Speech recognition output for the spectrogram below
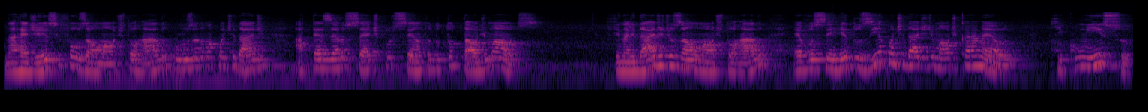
Na Red Ale, se for usar o malte torrado, usa numa quantidade até 0,7% do total de maltes. Finalidade de usar um malte torrado é você reduzir a quantidade de malte caramelo, que com isso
